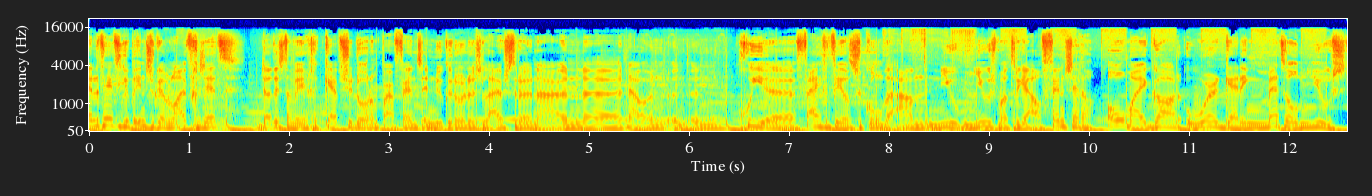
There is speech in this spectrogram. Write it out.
En dat heeft hij op Instagram live gezet. Dat is dan weer gecaptured door een paar fans. En nu kunnen we dus luisteren naar een, eh, nou, een, een, een goede 45 seconden aan nieuw Muse-materiaal. Fans zeggen, oh my god, we're getting metal Muse.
